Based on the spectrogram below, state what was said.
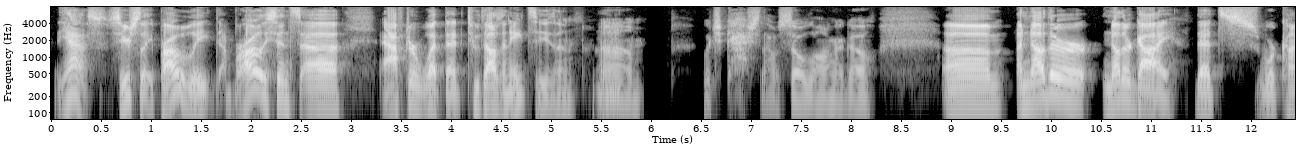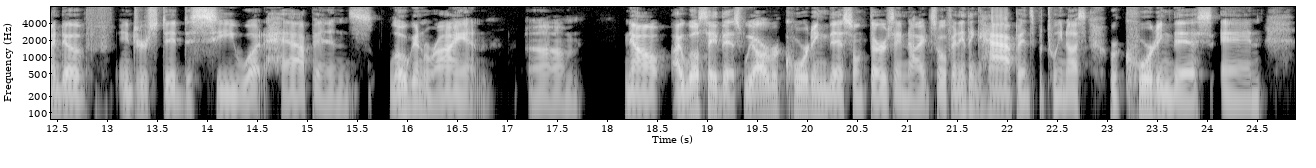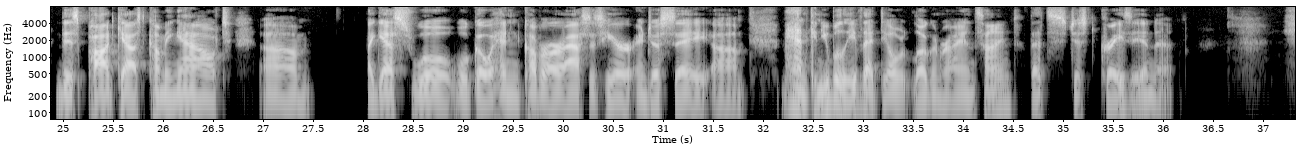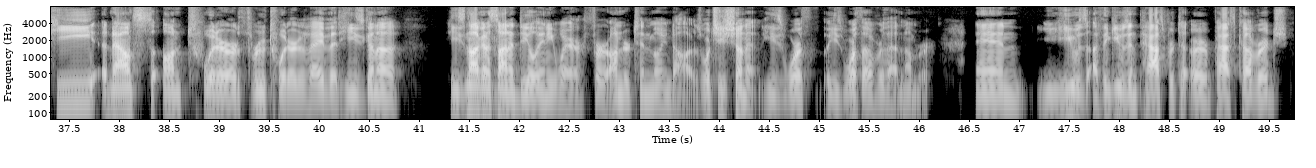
Yes, seriously, probably probably since uh after what that 2008 season. Mm-hmm. Um which gosh, that was so long ago. Um another another guy that's we're kind of interested to see what happens. Logan Ryan. Um, now, I will say this: we are recording this on Thursday night, so if anything happens between us recording this and this podcast coming out, um, I guess we'll we'll go ahead and cover our asses here and just say, um, man, can you believe that deal Logan Ryan signed? That's just crazy, isn't it? He announced on Twitter or through Twitter today that he's gonna he's not to sign a deal anywhere for under ten million dollars, which he shouldn't. He's worth he's worth over that number. And he was, I think, he was in pass prote- or pass coverage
